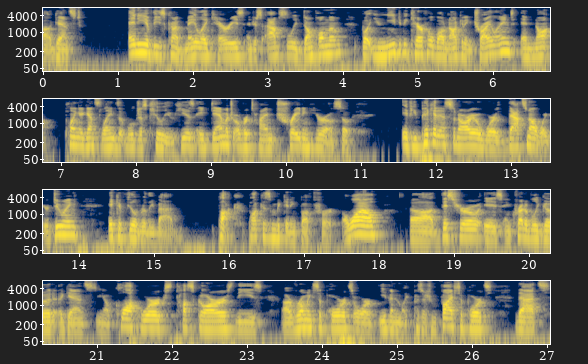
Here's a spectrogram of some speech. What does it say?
uh, against any of these kind of melee carries and just absolutely dump on them, but you need to be careful about not getting tri-laned and not playing against lanes that will just kill you. He is a damage over time trading hero, so if you pick it in a scenario where that's not what you're doing, it could feel really bad. Puck. Puck hasn't been getting buffed for a while. Uh, this hero is incredibly good against you know Clockworks, Tuskars, these uh, roaming supports, or even like position five supports that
